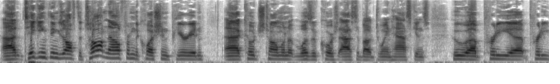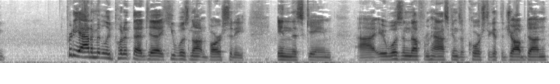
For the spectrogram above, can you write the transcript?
Uh, taking things off the top now from the question period, uh, Coach Tomlin was of course asked about Dwayne Haskins, who pretty pretty pretty adamantly put it that he was not varsity in this game. Uh, it wasn't enough from Haskins, of course, to get the job done.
